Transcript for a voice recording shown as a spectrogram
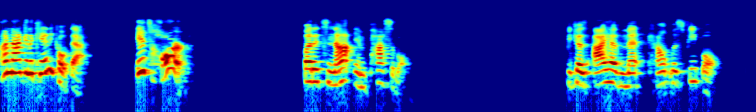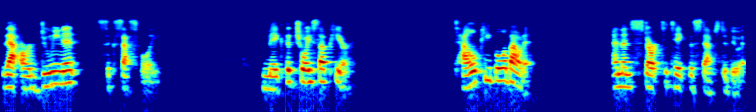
I'm not going to candy coat that. It's hard but it's not impossible. Because i have met countless people that are doing it successfully. Make the choice up here. Tell people about it. And then start to take the steps to do it.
